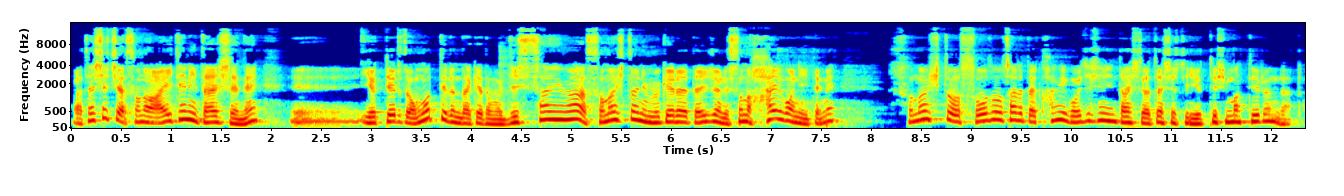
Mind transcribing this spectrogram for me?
私たちはその相手に対してね、えー、言っていると思ってるんだけども、実際はその人に向けられた以上にその背後にいてね、その人を創造された神ご自身に対して私たち言ってしまっているんだと。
